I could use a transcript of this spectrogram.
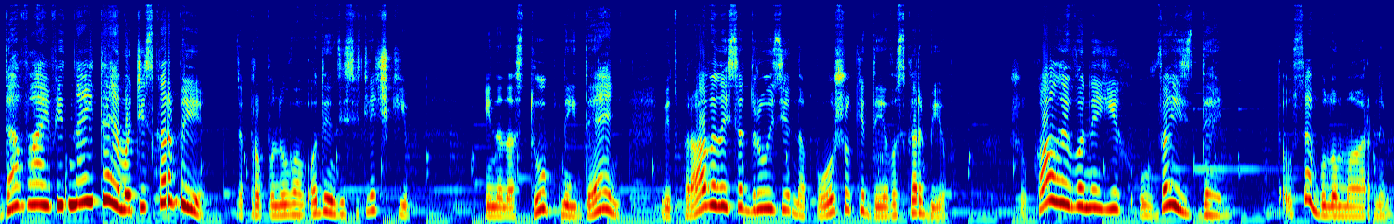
Давай віднайдемо ті скарби, запропонував один зі світлячків. І на наступний день відправилися друзі на пошуки диво скарбів. Шукали вони їх увесь день, та усе було марним.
